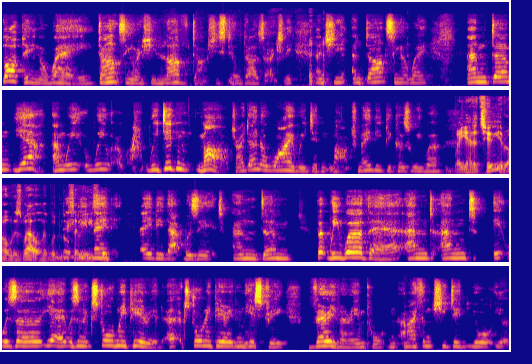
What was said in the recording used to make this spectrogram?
bopping away, dancing away. She loved dance; she still does actually, and she and dancing away, and um, yeah, and we we we didn't march. I don't know why we didn't march. Maybe because we were. Well, you had a two-year-old as well. It wouldn't maybe, also be easy. Maybe, maybe that was it, and um, but we were there and and it was a yeah it was an extraordinary period an extraordinary period in history very very important. And i think she did your, your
